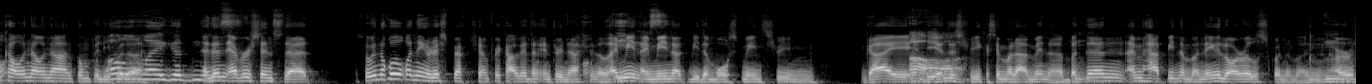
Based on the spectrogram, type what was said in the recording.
yung kauna-unahan kong Oh pelikula. my goodness. And then ever since that, so nakuha ko na yung respect syempre kagad ng international. I mean, I yes. may not be the most mainstream guy in the Oo. industry kasi marami na. Mm. But then, I'm happy naman na yung laurels ko naman are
